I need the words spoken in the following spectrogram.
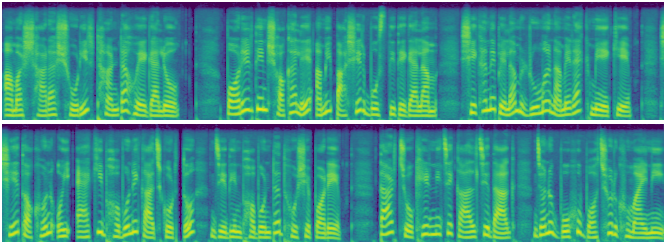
আমার সারা শরীর ঠান্ডা হয়ে গেল। পরের দিন সকালে আমি পাশের বস্তিতে গেলাম। সেখানে পেলাম রুমা নামের এক মেয়েকে। সে তখন ওই একই ভবনে কাজ করত, যেদিন ভবনটা ধসে পড়ে। তার চোখের নিচে কালচে দাগ, যেন বহু বছর ঘুমায়নি।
